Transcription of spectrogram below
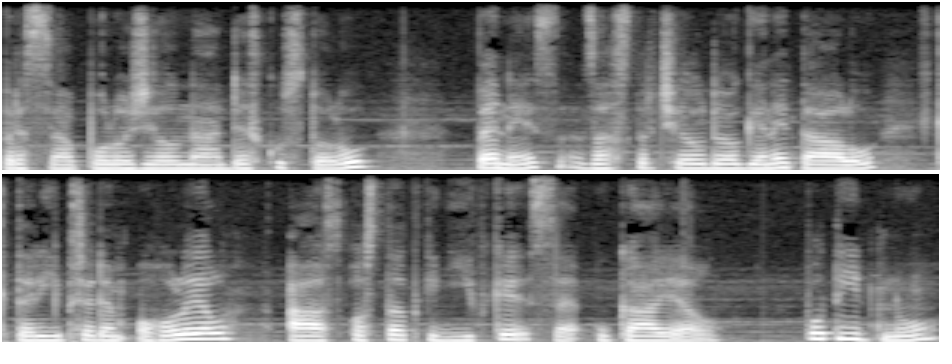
prsa položil na desku stolu, penis zastrčil do genitálu, který předem oholil a z ostatky dívky se ukájel. Po týdnu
